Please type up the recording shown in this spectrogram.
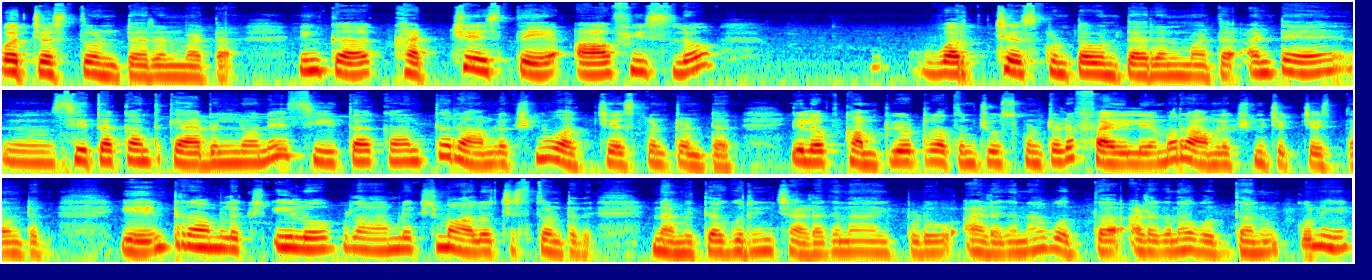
వచ్చేస్తూ ఉంటారనమాట ఇంకా కట్ చేస్తే ఆఫీస్లో వర్క్ చేసుకుంటూ ఉంటారనమాట అంటే సీతాకాంత్ క్యాబిన్లోనే సీతాకాంత్ రామలక్ష్మి వర్క్ చేసుకుంటూ ఉంటారు. ఈలోపు కంప్యూటర్ అతను చూసుకుంటాడు ఫైల్ ఏమో రామలక్ష్మి చెక్ చేస్తూ ఉంటుంది. ఏంటి రామలక్ష్మి ఈ లోపు రామలక్ష్మి ఆలోచిస్తుంటుంది నమిత గురించి అడగనా ఇప్పుడు? అడగనా వద్దా? అడగనా వద్దా అనుకుని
